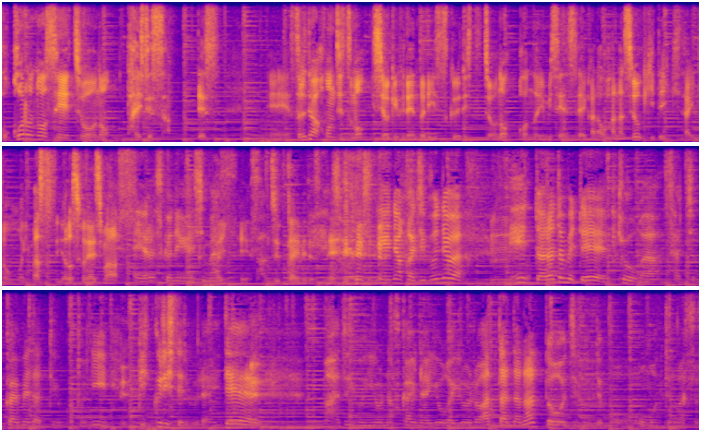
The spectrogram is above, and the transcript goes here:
心の成長の大切さです、えーそれでは本日も西荻フレンドリースクール室長の今野由美先生からお話を聞いていきたいと思います。よろしくお願いします。よろしくお願いします。はい、えー、30回目ですね。そうですね。なんか自分では、うん。えーっと改めて今日が30回目だっていうことにえびっくりしてるぐらいえで、まあ随分いろんな深い内容がいろいろあったんだなと自分でも思ってます。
